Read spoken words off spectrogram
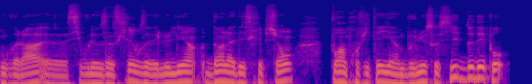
Donc voilà, euh, si vous voulez vous inscrire, vous avez le lien dans la description. Pour en profiter, il y a un bonus aussi de dépôt.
